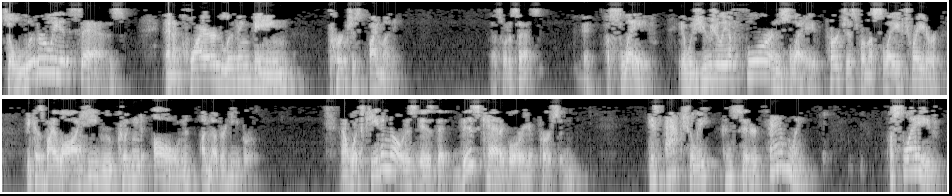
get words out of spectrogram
So literally it says, an acquired living being purchased by money. That's what it says. Okay. A slave. It was usually a foreign slave purchased from a slave trader because by law, a Hebrew couldn't own another Hebrew. Now, what's key to notice is that this category of person is actually considered family. A slave.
